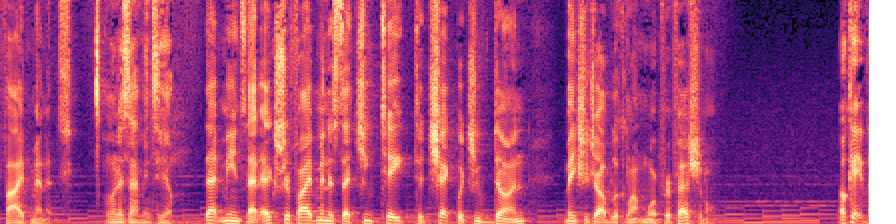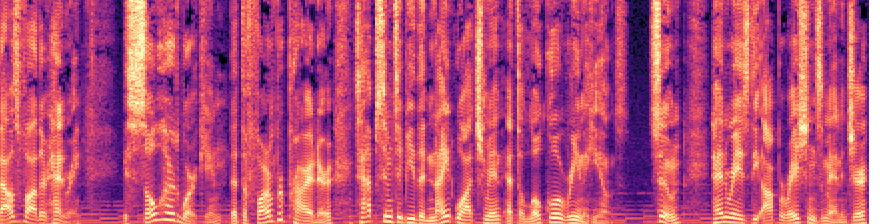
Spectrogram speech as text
Five minutes. What does that mean to you? That means that extra five minutes that you take to check what you've done makes your job look a lot more professional. Okay, Val's father, Henry, is so hardworking that the farm proprietor taps him to be the night watchman at the local arena he owns. Soon, Henry is the operations manager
